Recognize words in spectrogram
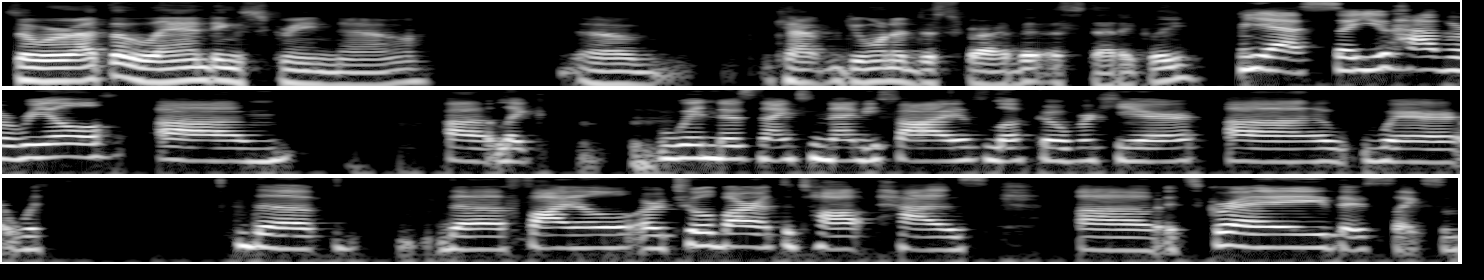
So we're at the landing screen now. Um, Kat, do you want to describe it aesthetically? Yes. So you have a real um, uh, like Windows 1995 look over here, uh, where with the the file or toolbar at the top has uh, it's gray. There's like some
